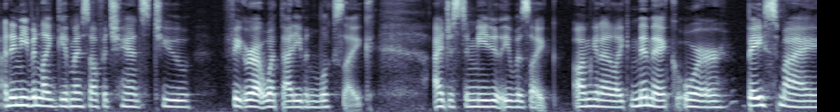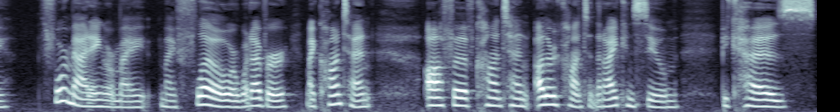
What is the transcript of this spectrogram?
i didn't even like give myself a chance to figure out what that even looks like i just immediately was like oh, i'm going to like mimic or base my formatting or my my flow or whatever my content off of content other content that i consume because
